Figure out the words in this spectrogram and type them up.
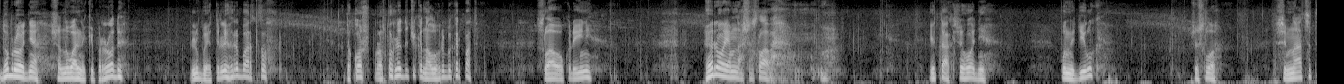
Доброго дня, шанувальники природи, любителі грибарства, а також просто глядачі каналу Гриби Карпат. Слава Україні! Героям наша слава! І так, сьогодні понеділок, число 17,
